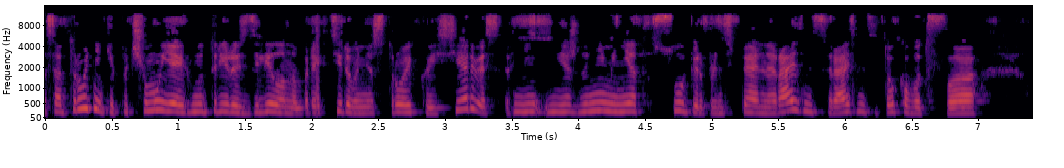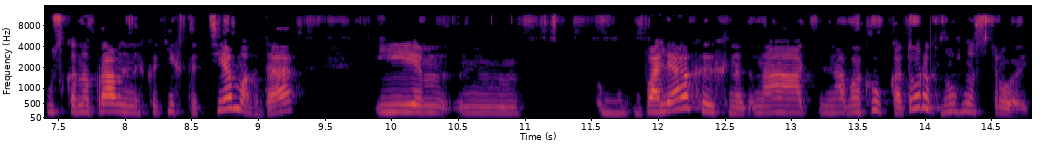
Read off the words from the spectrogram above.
Сотрудники, почему я их внутри разделила на проектирование, стройка и сервис, между ними нет супер принципиальной разницы, разница только вот в узконаправленных каких-то темах, да, и полях их, на, на, на, вокруг которых нужно строить.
